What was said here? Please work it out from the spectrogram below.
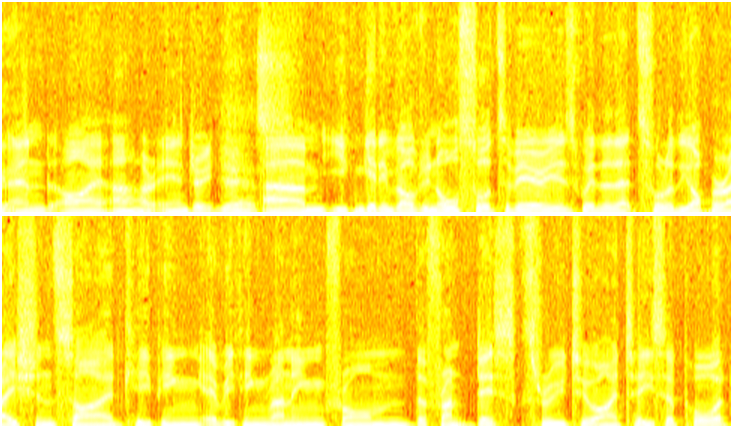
do. and I are, Andrew. Yes. Um, you can get involved in all sorts of areas, whether that's sort of the operations side, keeping everything running from the front desk through to IT support,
